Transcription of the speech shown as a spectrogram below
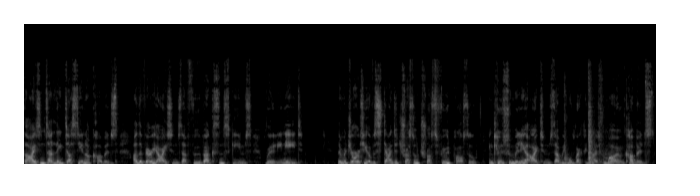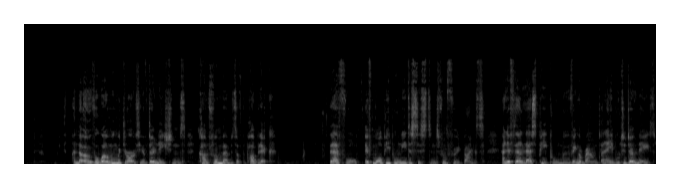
the items that lay dusty in our cupboards are the very items that food banks and schemes really need. The majority of a standard Trussell Trust food parcel includes familiar items that we will recognise from our own cupboards and the overwhelming majority of donations comes from members of the public. Therefore, if more people need assistance from food banks, and if there are less people moving around and able to donate,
